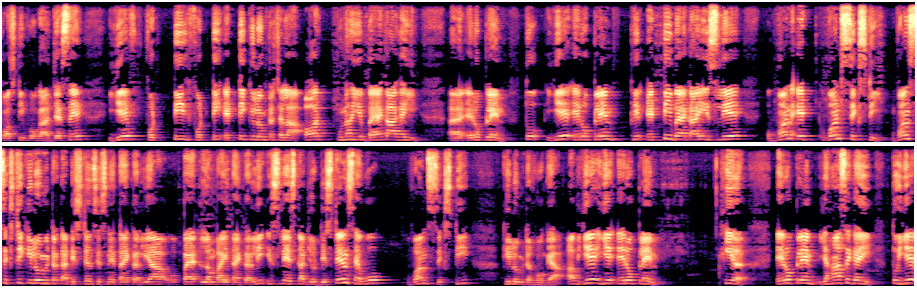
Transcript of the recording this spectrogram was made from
पॉजिटिव होगा। जैसे ये 40 40 80 किलोमीटर चला और पुनः ये बैक आ गई एरोप्लेन तो ये एरोप्लेन फिर 80 बैक आई इसलिए 160 160 किलोमीटर का डिस्टेंस इसने तय कर लिया लंबाई तय कर ली इसलिए इसका जो डिस्टेंस है वो 160 किलोमीटर हो गया। अब ये ये एरोप्लेन हियर एरोप्लेन यहाँ से गई तो ये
